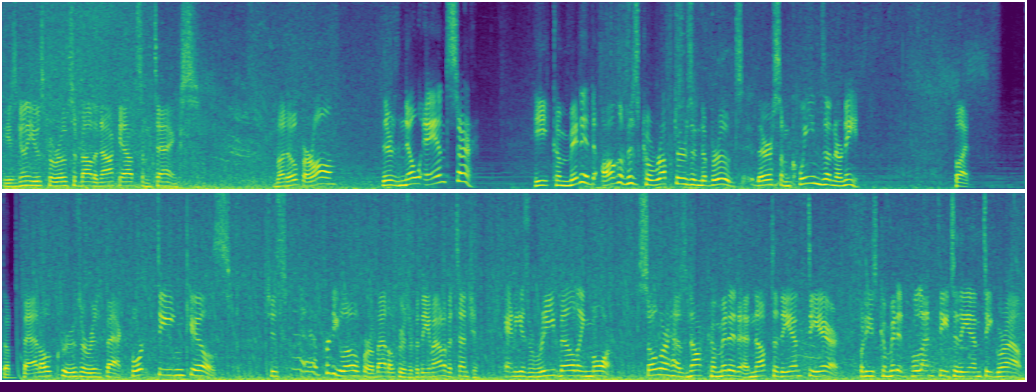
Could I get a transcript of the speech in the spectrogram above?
He's going to use Corrosive Bile to knock out some tanks. But overall, there's no answer. He committed all of his corruptors into broods. There are some queens underneath. But the battle cruiser is back. 14 kills, which is eh, pretty low for a battle cruiser, but the amount of attention. And he's rebuilding more. Solar has not committed enough to the empty air, but he's committed plenty to the empty ground,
